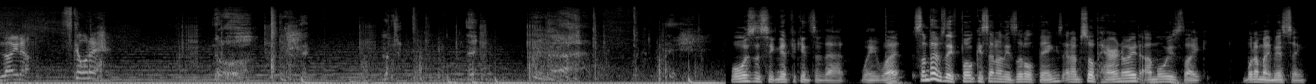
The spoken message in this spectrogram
Reiner, What was the significance of that? Wait, what? Sometimes they focus in on these little things, and I'm so paranoid, I'm always like, what am I missing?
